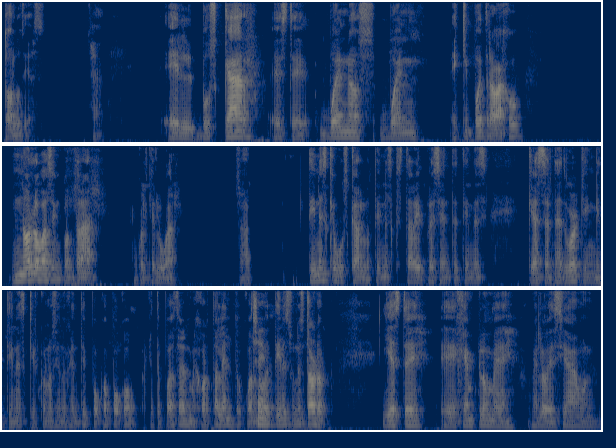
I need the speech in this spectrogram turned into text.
todos los días. O sea, el buscar este, buenos, buen equipo de trabajo, no lo vas a encontrar en cualquier lugar. O sea, tienes que buscarlo, tienes que estar ahí presente, tienes que hacer networking y tienes que ir conociendo gente y poco a poco para que te puedas traer el mejor talento. Cuando Sí. tienes una startup, y este eh, ejemplo me, me lo decía un,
